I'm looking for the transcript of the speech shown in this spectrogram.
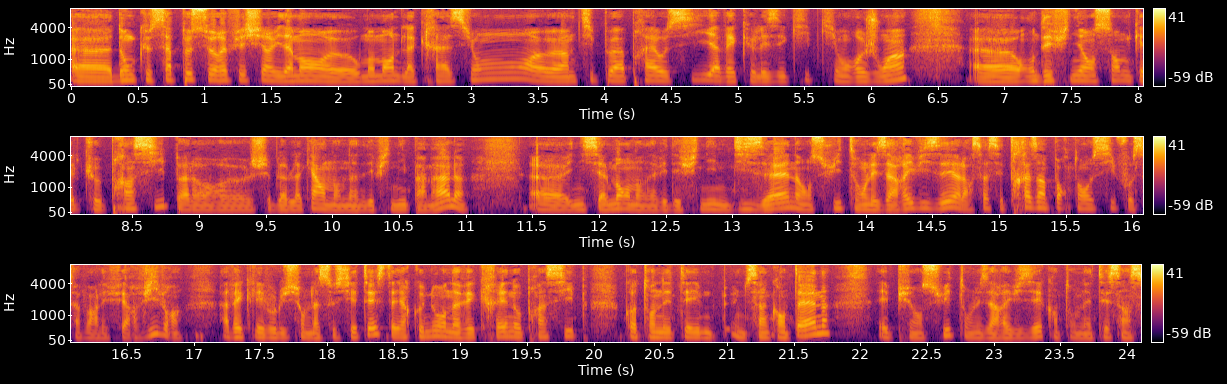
Euh, donc ça peut se réfléchir évidemment euh, au moment de la création, euh, un petit peu après aussi avec les équipes qui ont rejoint. Euh, on définit ensemble quelques principes. Alors chez Blablacar, on en a défini pas mal. initialement, on en avait défini une dizaine. Ensuite, on les a révisés. Alors ça, c'est très important aussi. Il faut savoir les faire vivre avec l'évolution de la société. C'est-à-dire que nous, on avait créé nos principes quand on était une, une cinquantaine, et puis ensuite, on les a révisés quand on était 500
